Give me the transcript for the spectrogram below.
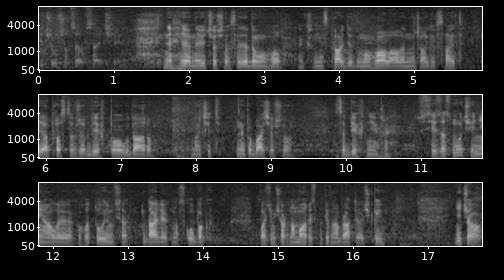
відчув, що це офсайд чи Ні, я не відчув, що офсайд, я думав гол. Якщо насправді думав гол, але, на жаль, офсайд. Я просто вже біг по удару. Значить, не побачив, що забіг вне ігри. Всі засмучені, але готуємося далі на кубок. Потім Чорноморець, потрібно брати очки. Нічого,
